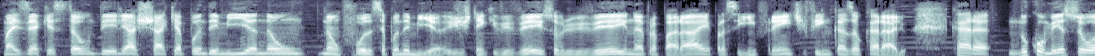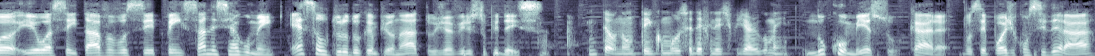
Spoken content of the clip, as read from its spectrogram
mas é a questão dele achar que a pandemia não. Não, foda-se a pandemia. A gente tem que viver e sobreviver e não é pra parar, é pra seguir em frente e fica em casa ao caralho. Cara, no começo eu, eu aceitava você pensar nesse argumento. Essa altura do campeonato já vira estupidez. Então, não tem como você defender esse tipo de argumento. No começo, cara, você pode considerar,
